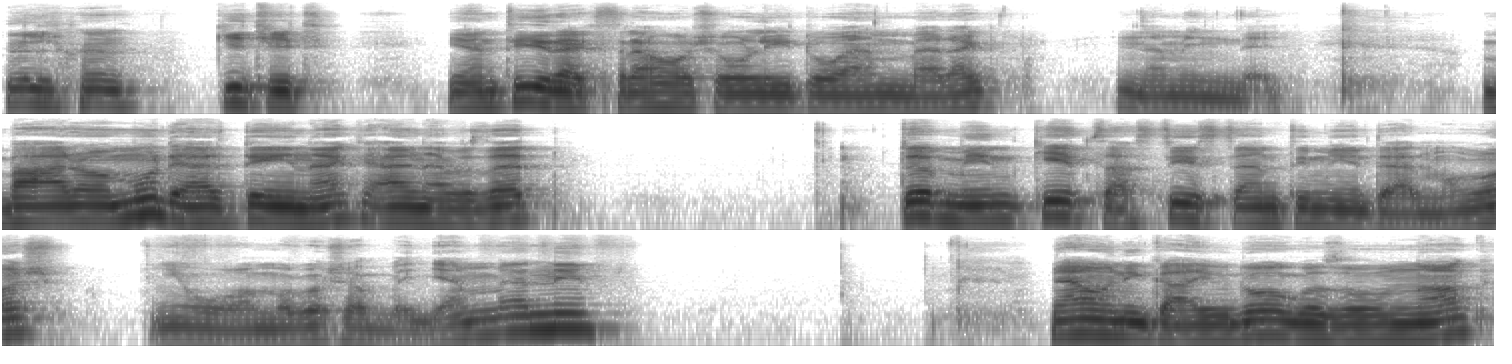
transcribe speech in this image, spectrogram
kicsit ilyen T-rexre hasonlító emberek, nem mindegy. Bár a Model T-nek elnevezett több mint 210 cm magas, jóval magasabb egy embernél, mechanikájú dolgozónak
